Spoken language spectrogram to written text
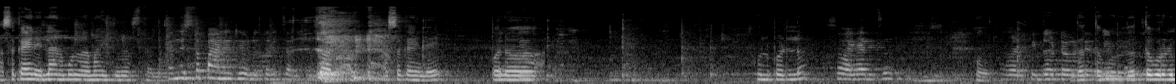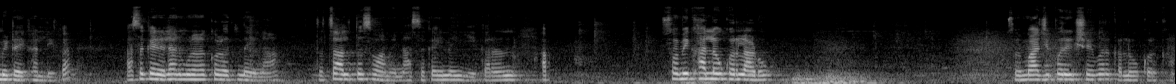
असं काही नाही लहान मुलांना माहिती नसताना. नुसतं पाणी ठेवलं तरी चालतं. असं काही नाही. पण फुल पडलं? सोह्यांचं हो. दत्तगुरु दत्तगुरूने मिठाई खाल्ली का? असं काही नाही लहान मुलांना कळत नाही ना. तर चालतं स्वामींना असं काही नाही आहे कारण स्वामी खा लवकर लाडू. स्वामी माझी परीक्षा आहे बरं का लवकर खा.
